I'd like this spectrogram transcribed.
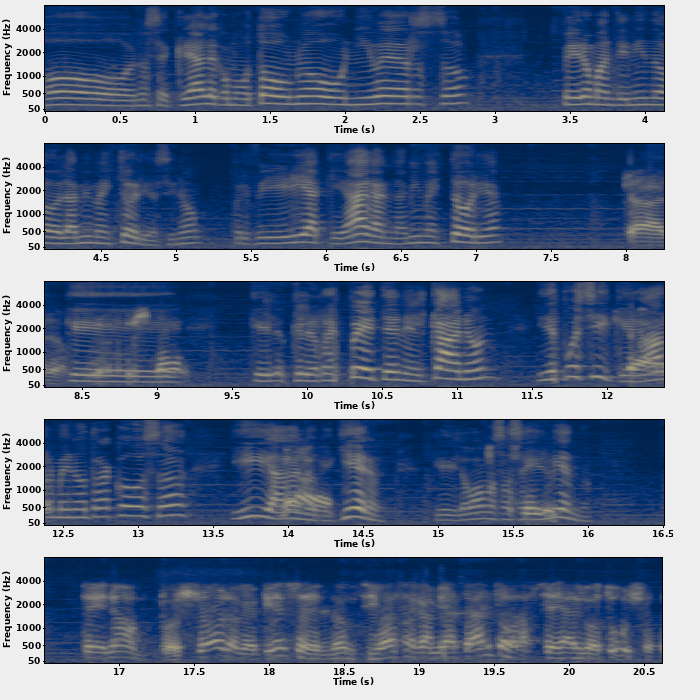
o no sé, crearle como todo un nuevo universo, pero manteniendo la misma historia. Si no, preferiría que hagan la misma historia, Claro. que, que, lo- que le respeten el canon, y después sí, que Claro. armen otra cosa y hagan Claro. lo que quieran, que lo vamos a seguir viendo. Sí, no, pues yo lo que pienso es, lo- si vas a cambiar tanto, hacer algo tuyo.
